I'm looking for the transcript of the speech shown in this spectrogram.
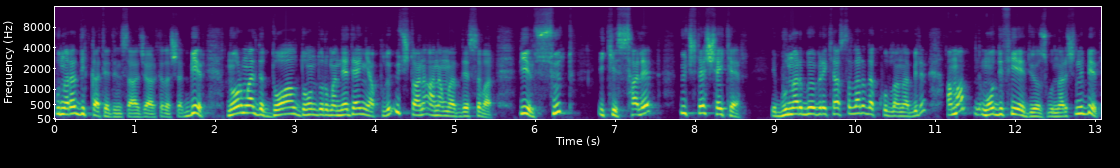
Bunlara dikkat edin sadece arkadaşlar. Bir, normalde doğal dondurma neden yapılıyor? Üç tane ana maddesi var. Bir, süt. iki salep. Üç de şeker. E bunları böbrek hastaları da kullanabilir ama modifiye ediyoruz bunları. Şimdi bir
